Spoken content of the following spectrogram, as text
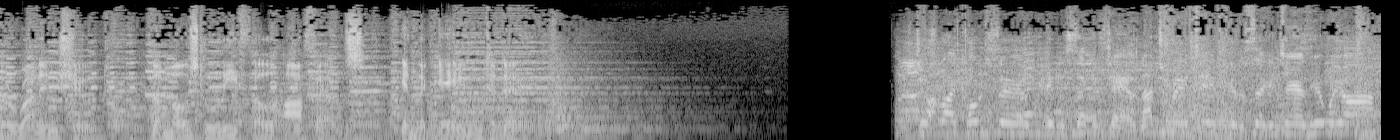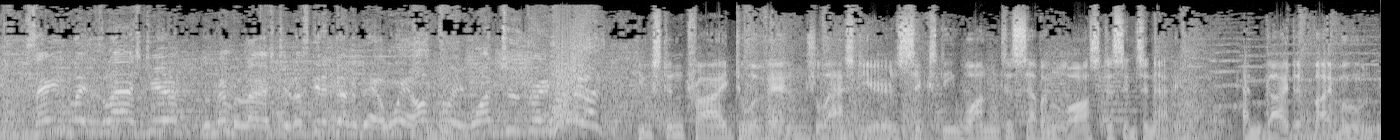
The run and shoot, the most lethal offense in the game today. Just like Coach said, we getting a second chance. Not too many teams get a second chance. Here we are, same places last year. Remember last year. Let's get it done today. A win on three. One, two, three. Houston tried to avenge last year's 61 7 loss to Cincinnati. And guided by Moon,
